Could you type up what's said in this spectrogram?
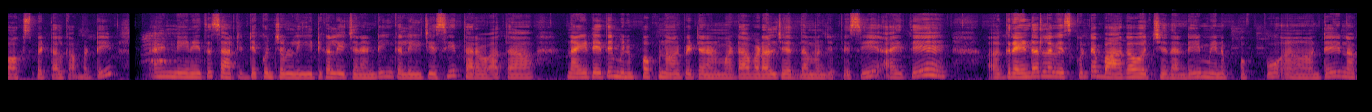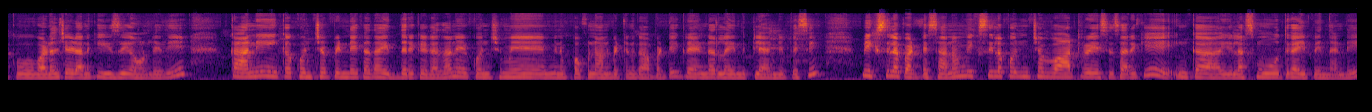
బాక్స్ పెట్టాలి కాబట్టి. అండ్ నేనైతే సాటర్డే కొంచెం లేట్గా లేచానండి. ఇంకా లేచేసి తర్వాత నైట్ అయితే మినపప్పు నానబెట్టాను వడలు చేద్దామని చెప్పేసి. అయితే గ్రైండర్లో వేసుకుంటే బాగా వచ్చేదండి మినపప్పు అంటే నాకు వడలు చేయడానికి ఈజీగా ఉండేది. కానీ ఇంకా కొంచెం పిండే కదా ఇద్దరికే కదా. నేను కొంచెమే మినపప్పు నానబెట్టాను కాబట్టి గ్రైండర్లో ఎందుకులే అని చెప్పేసి మిక్సీలో పట్టేశాను. మిక్సీలో కొంచెం వాటర్ వేసేసరికి ఇంకా ఇలా స్మూత్గా అయిపోయిందండి.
